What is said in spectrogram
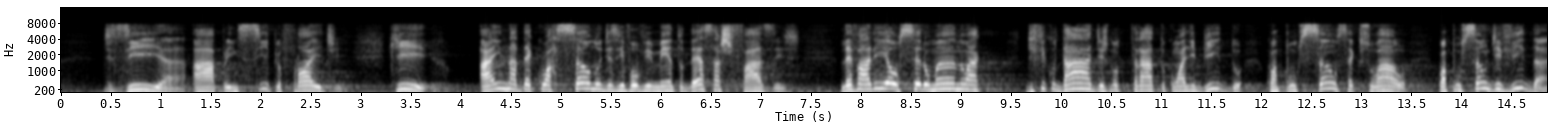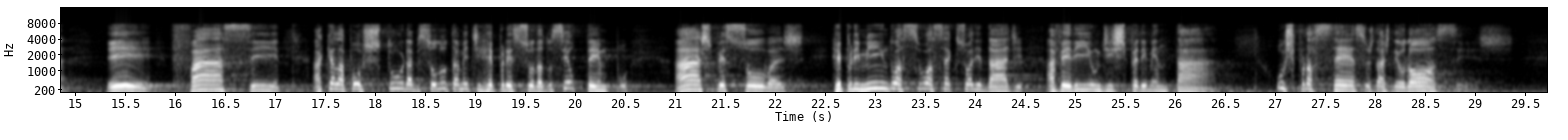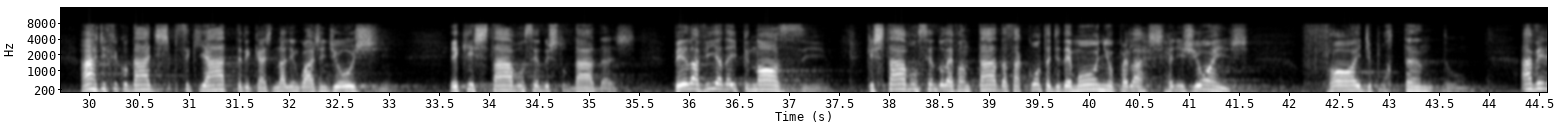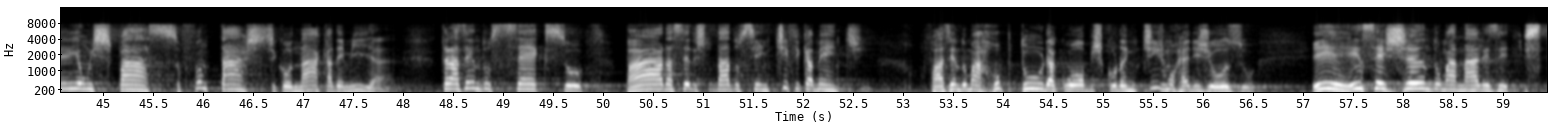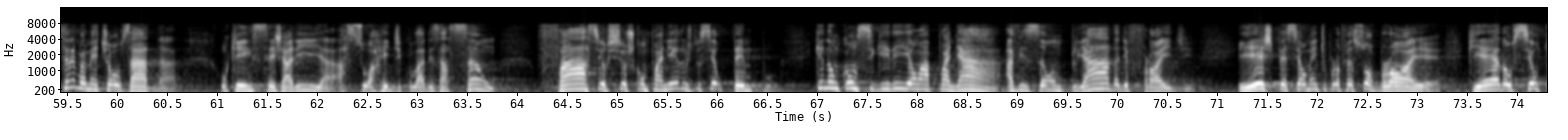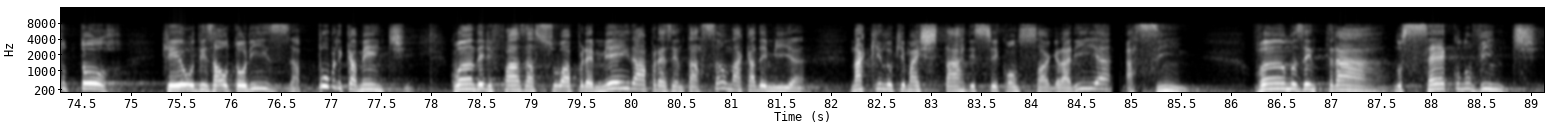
Dizia a princípio Freud que a inadequação no desenvolvimento dessas fases levaria o ser humano a dificuldades no trato com a libido, com a pulsão sexual, com a pulsão de vida, e face aquela postura absolutamente repressora do seu tempo, as pessoas, reprimindo a sua sexualidade, haveriam de experimentar os processos das neuroses, as dificuldades psiquiátricas na linguagem de hoje e que estavam sendo estudadas pela via da hipnose, que estavam sendo levantadas à conta de demônio pelas religiões. Freud, portanto, haveria um espaço fantástico na academia, trazendo o sexo para ser estudado cientificamente, fazendo uma ruptura com o obscurantismo religioso e ensejando uma análise extremamente ousada, o que ensejaria a sua ridicularização face aos seus companheiros do seu tempo, que não conseguiriam apanhar a visão ampliada de Freud e especialmente o professor Breuer, que era o seu tutor, que o desautoriza publicamente quando ele faz a sua primeira apresentação na academia, naquilo que mais tarde se consagraria assim. Vamos entrar no século XX,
